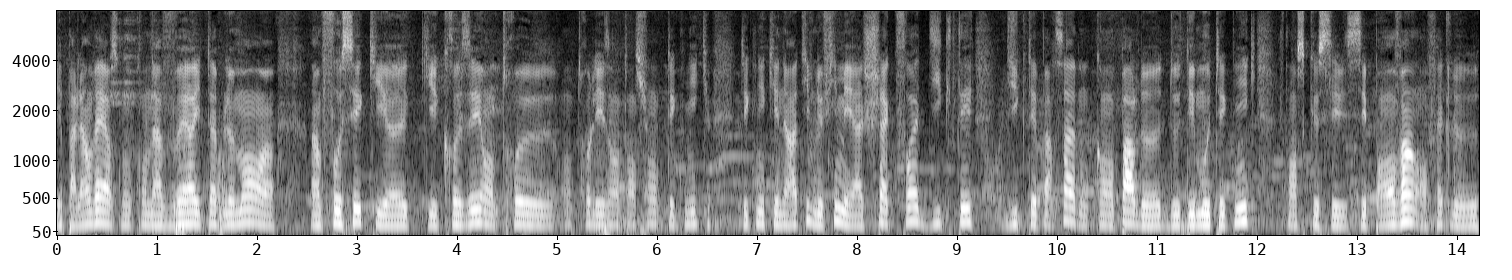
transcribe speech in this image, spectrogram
et pas l'inverse. Donc on a véritablement un, un fossé qui, euh, qui est creusé entre, entre les intentions techniques, techniques et narratives. Le film est à chaque fois dicté, dicté par ça. Donc quand on parle de, de démo technique, je pense que c'est pas en vain. En fait, le,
